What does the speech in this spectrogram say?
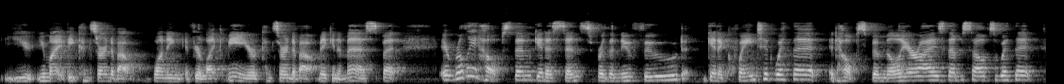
you, you might be concerned about wanting, if you're like me, you're concerned about making a mess, but it really helps them get a sense for the new food, get acquainted with it. It helps familiarize themselves with it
